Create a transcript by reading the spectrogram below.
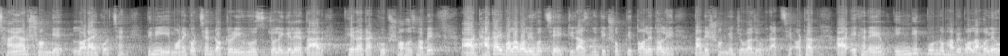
ছায়ার সঙ্গে লড়াই করছেন। তিনি মনে করছেন ডক্টর ইউনুস চলে গেলে তার ফেরাটা খুব সহজ হবে। আহ, ঢাকায় বলা বলি হচ্ছে একটি রাজনৈতিক শক্তি তলে তলে তাদের সঙ্গে যোগাযোগ রাখছে। অর্থাৎ এখানে ইঙ্গিতপূর্ণভাবে বলা হলেও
